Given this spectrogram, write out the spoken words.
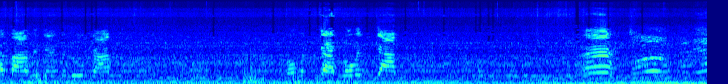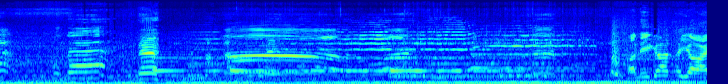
าหน้าตาเป็นยังไปดูกันลงเป็นกัดลงเป็นกัดอะโอ้อันเนี้ยคุณแม่เออตอนนี้ก็ทยอย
